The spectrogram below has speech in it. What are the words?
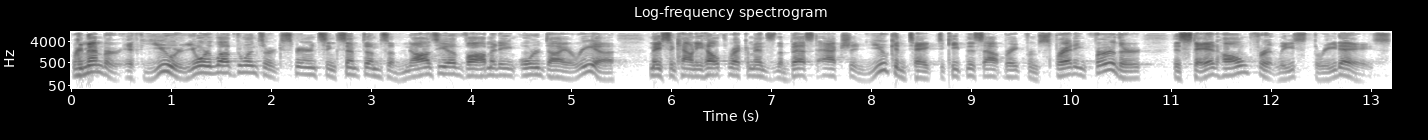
Remember, if you or your loved ones are experiencing symptoms of nausea, vomiting, or diarrhea, Mesa County Health recommends the best action you can take to keep this outbreak from spreading further is stay at home for at least three days.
